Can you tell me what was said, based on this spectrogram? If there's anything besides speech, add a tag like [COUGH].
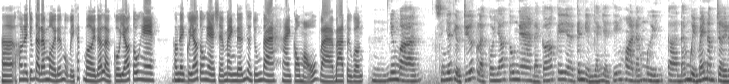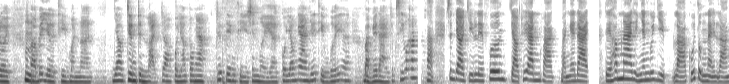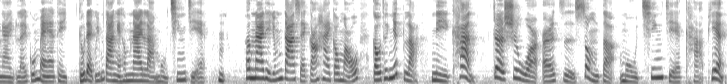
à, hôm nay chúng ta đã mời đến một vị khách mời đó là cô giáo Tố Nghe. Hôm nay cô giáo Tố Nghe sẽ mang đến cho chúng ta hai câu mẫu và ba từ vựng. Ừ, nhưng mà xin giới thiệu trước là cô giáo Tố Nga đã có cái uh, kinh nghiệm giảng dạy tiếng Hoa đã mười uh, đã mười mấy năm trời rồi ừ. và bây giờ thì mình uh, giao chương trình lại cho cô giáo Tô Nga. Trước tiên thì xin mời cô giáo Nga giới thiệu với bạn nghe đài chút xíu ha. À, xin chào chị Lê Phương, chào Thúy Anh và bạn nghe đài. Thì hôm nay thì nhân cái dịp là cuối tuần này là ngày lễ của mẹ thì chủ đề của chúng ta ngày hôm nay là mù chiên chệ. Ừ. Hôm nay thì chúng ta sẽ có hai câu mẫu. Câu thứ nhất là 你看，这是我儿子送的母亲节卡片。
